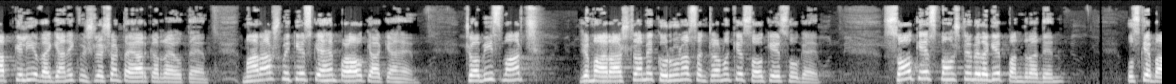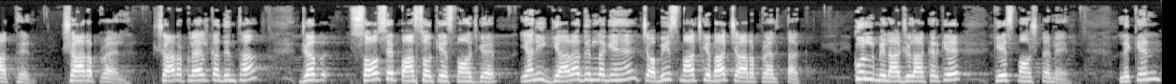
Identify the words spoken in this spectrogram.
आपके लिए वैज्ञानिक विश्लेषण तैयार कर रहे होते हैं। महाराष्ट्र में केस के अहम पड़ाव क्या क्या है? चौबीस मार्च जब महाराष्ट्र में कोरोना संक्रमण के सौ केस हो गए। सौ केस पहुँचने में लगे पंद्रह दिन। उसके बाद फिर चार अप्रैल। चार अप्रैल का दिन था। जब 100 से 500 केस पहुँच गए, यानी 11 दिन लगे हैं 24 मार्च के बाद 4 अप्रैल तक, कुल मिला जुला करके केस पहुँचने में। लेकिन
